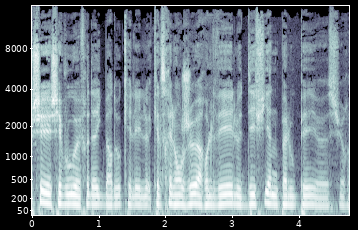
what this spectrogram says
Chez, chez vous, Frédéric Bardot, quel, est le, quel serait l'enjeu à relever, le défi à ne pas louper sur,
